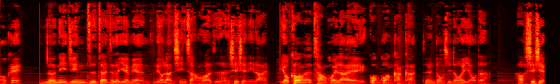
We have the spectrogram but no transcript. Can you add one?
OK，如果你已经是在这个页面浏览欣赏的话，是很谢谢你来。有空呢，常回来逛逛看看，这些东西都会有的。好，谢谢。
